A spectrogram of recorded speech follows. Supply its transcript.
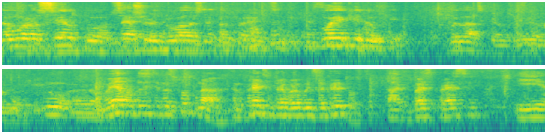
дамо розсилку, все, що відбувалося на конференції. По які думки? Будь ласка, Ну, е, моя пропозиція наступна. Конференцію треба робити закриту, так, без преси. І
